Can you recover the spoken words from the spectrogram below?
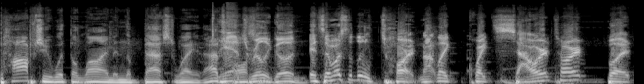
pops you with the lime in the best way. That's yeah, it's really good. It's almost a little tart, not like quite sour tart, but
